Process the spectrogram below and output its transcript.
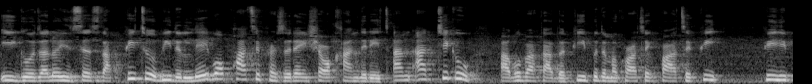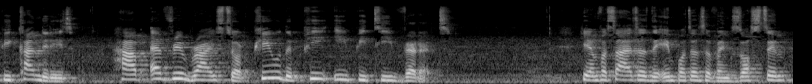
Ighodalo insists that Peter Obi the Labour Party presidential candidate and Atiku Abubakar, the People Democratic Party P PDP candidate, have every right to appeal the PEPT verdict. He emphasizes the importance of exhausting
